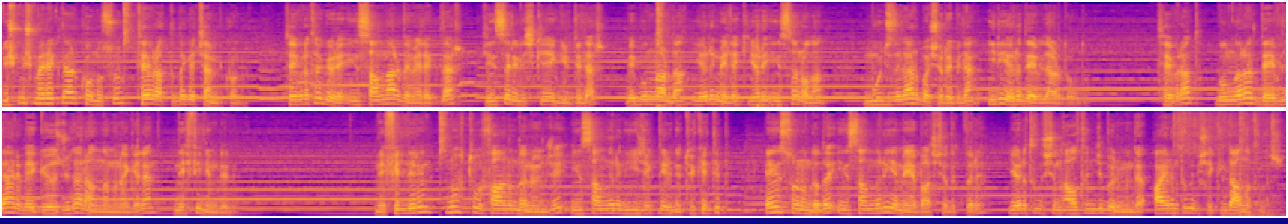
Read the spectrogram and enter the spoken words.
Düşmüş melekler konusu Tevrat'ta da geçen bir konu. Tevrat'a göre insanlar ve melekler cinsel ilişkiye girdiler ve bunlardan yarı melek yarı insan olan mucizeler başarabilen iri yarı devler doğdu. Tevrat bunlara devler ve gözcüler anlamına gelen nefilim dedi. Nefillerin Nuh tufanından önce insanların yiyeceklerini tüketip en sonunda da insanları yemeye başladıkları yaratılışın 6. bölümünde ayrıntılı bir şekilde anlatılır.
